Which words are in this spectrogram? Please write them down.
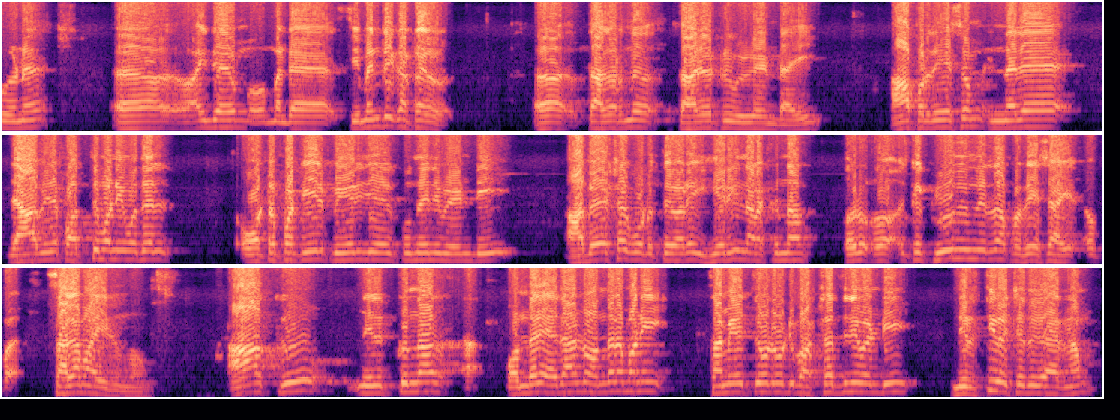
വീണ് അതിന്റെ മറ്റേ സിമെന്റ് കട്ടകൾ തകർന്ന് താഴോട്ട് വീഴുകയുണ്ടായി. ആ പ്രദേശം ഇന്നലെ രാവിലെ പത്ത് മണി മുതൽ ഓട്ടപ്പട്ടിയിൽ പേര് ചേർക്കുന്നതിന് വേണ്ടി അപേക്ഷ കൊടുത്തവരെ ഹിയറിംഗ് നടക്കുന്ന ഒരു ക്യൂ നിന്നിരുന്ന പ്രദേശമായി സ്ഥലമായിരുന്നു. ആ ക്യൂ നിൽക്കുന്ന ഒന്നര ഏതാണ്ട് ഒന്നര മണി സമയത്തോടുകൂടി ഭക്ഷണത്തിന് വേണ്ടി നിർത്തിവെച്ചത് കാരണം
